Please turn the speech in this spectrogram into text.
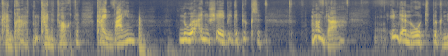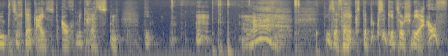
Kein Braten, keine Torte, kein Wein, Nur eine schäbige Büchse. Nun ja, in der Not begnügt sich der Geist auch mit Resten. Die, na, diese verhexte Büchse geht so schwer auf.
